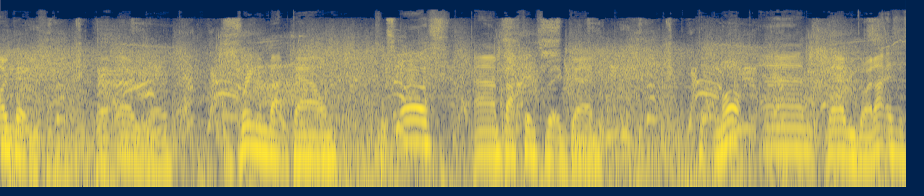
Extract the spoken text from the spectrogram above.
I got you, fam. Yeah, there we go. Bring him back down to earth, and back into it again. Pick him up, and there we go. That is a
